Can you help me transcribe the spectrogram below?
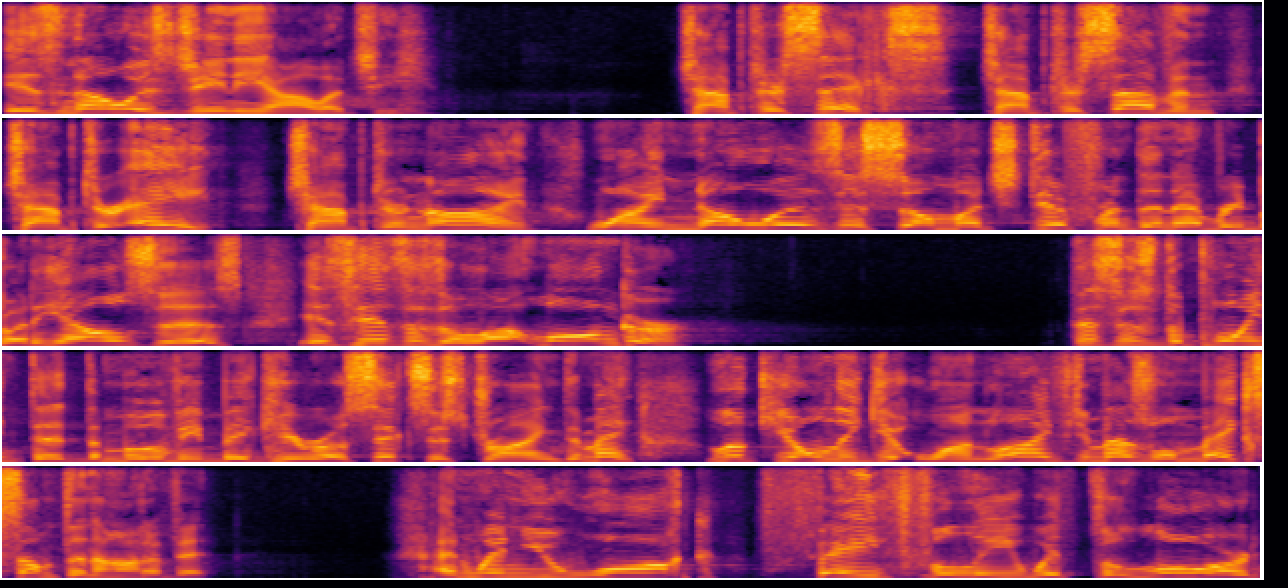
is Noah's genealogy. Chapter 6, chapter 7, chapter 8, chapter 9. Why Noah's is so much different than everybody else's is his is a lot longer. This is the point that the movie Big Hero 6 is trying to make. Look, you only get one life. You may as well make something out of it. And when you walk faithfully with the Lord,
